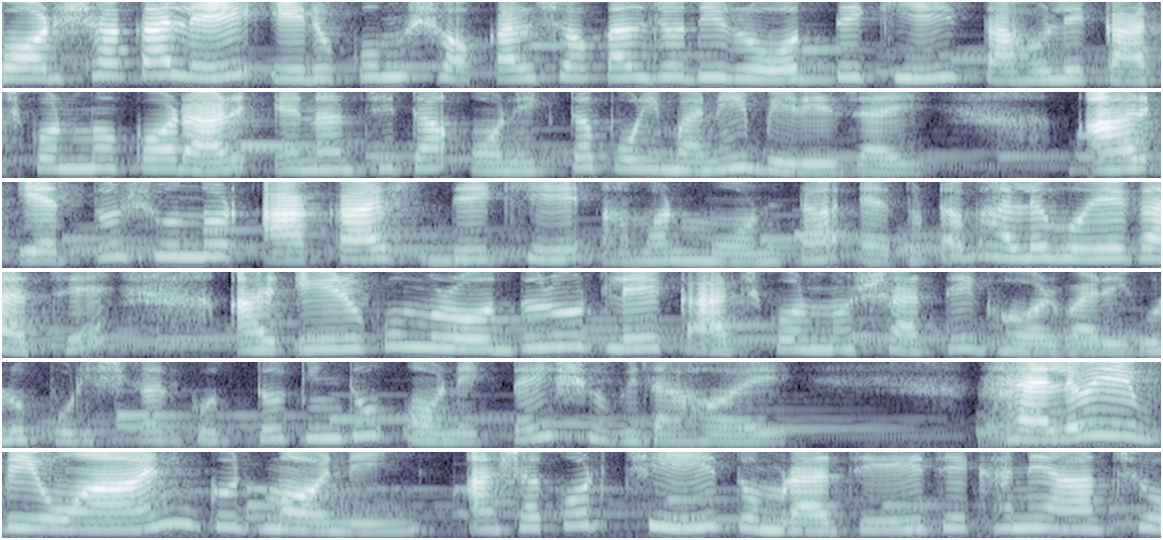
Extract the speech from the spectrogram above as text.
বর্ষাকালে এরকম সকাল সকাল যদি রোদ দেখি, তাহলে কাজকর্ম করার এনার্জিটা অনেকটা পরিমাণে বেড়ে যায়। আর এত সুন্দর আকাশ দেখে আমার মনটা এতটা ভালো হয়ে গেছে, আর এরকম রোদ্দুর উঠলে কাজকর্মর সাথে ঘর বাড়িগুলো পরিষ্কার করতেও কিন্তু অনেকটাই সুবিধা হয়। Hello everyone, good morning. আশা করছি তোমরা যে যেখানে আছো,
